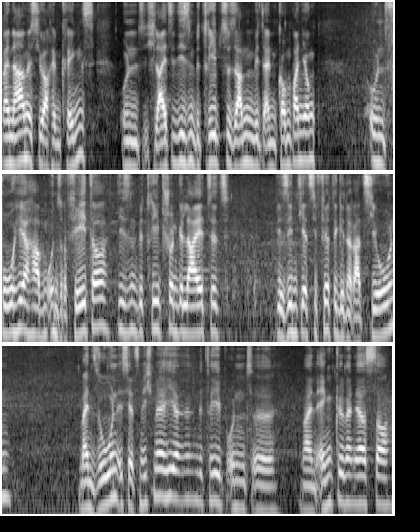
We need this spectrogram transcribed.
Mein Name ist Joachim Krings und ich leite diesen Betrieb zusammen mit einem Kompagnon. Und vorher haben unsere Väter diesen Betrieb schon geleitet. Wir sind jetzt die vierte Generation. Mein Sohn ist jetzt nicht mehr hier im Betrieb und äh, mein Enkel, mein erster.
